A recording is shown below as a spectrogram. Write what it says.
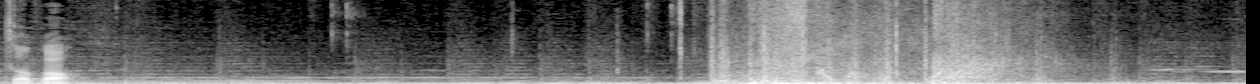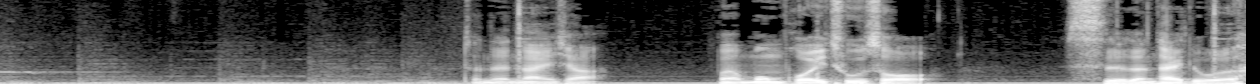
糟糕！真的耐一下，不然孟婆一出手，死的人太多了。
